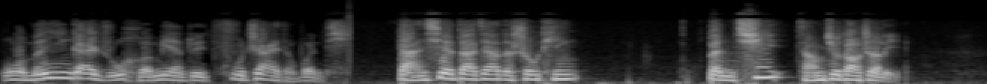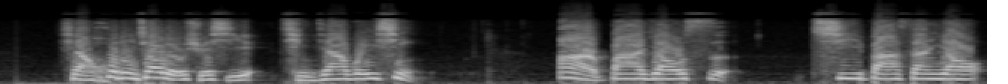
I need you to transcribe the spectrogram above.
我们应该如何面对负债的问题？感谢大家的收听。本期咱们就到这里，想互动交流学习，请加微信二八幺四七八三幺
